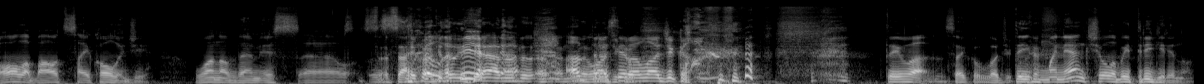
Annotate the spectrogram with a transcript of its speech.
all about psychology. One of them is... Uh, Psycho, yeah, another- another Antras yra logical. tai va. psychological. Tai mane anksčiau labai trigerino.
